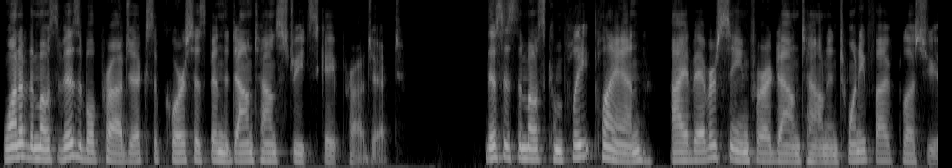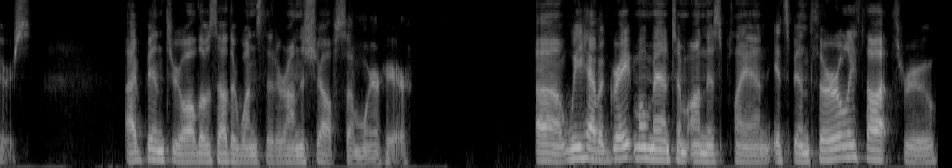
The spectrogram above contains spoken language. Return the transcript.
One of the most visible projects, of course, has been the Downtown Streetscape Project. This is the most complete plan I have ever seen for our downtown in 25 plus years. I've been through all those other ones that are on the shelf somewhere here. Uh, we have a great momentum on this plan. It's been thoroughly thought through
